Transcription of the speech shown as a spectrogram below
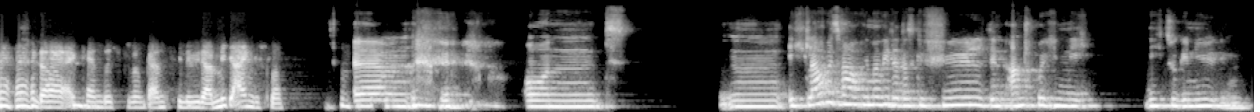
da erkennen sich bestimmt ganz viele wieder, mich eingeschlossen. Ähm, und mm, ich glaube, es war auch immer wieder das Gefühl, den Ansprüchen nicht, nicht zu genügen.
